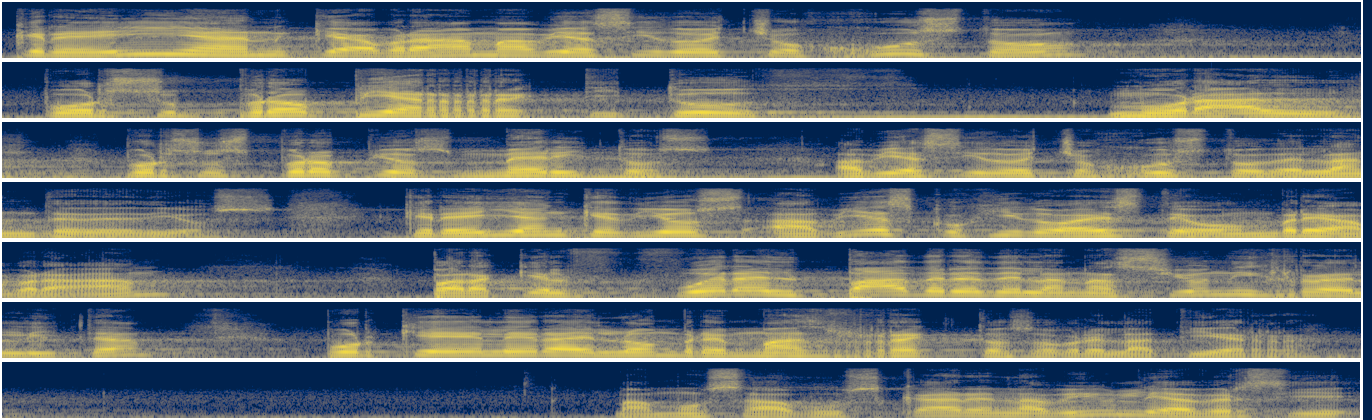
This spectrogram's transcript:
creían que Abraham había sido hecho justo por su propia rectitud moral, por sus propios méritos, había sido hecho justo delante de Dios. Creían que Dios había escogido a este hombre, Abraham, para que él fuera el padre de la nación israelita, porque él era el hombre más recto sobre la tierra. Vamos a buscar en la Biblia a ver si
